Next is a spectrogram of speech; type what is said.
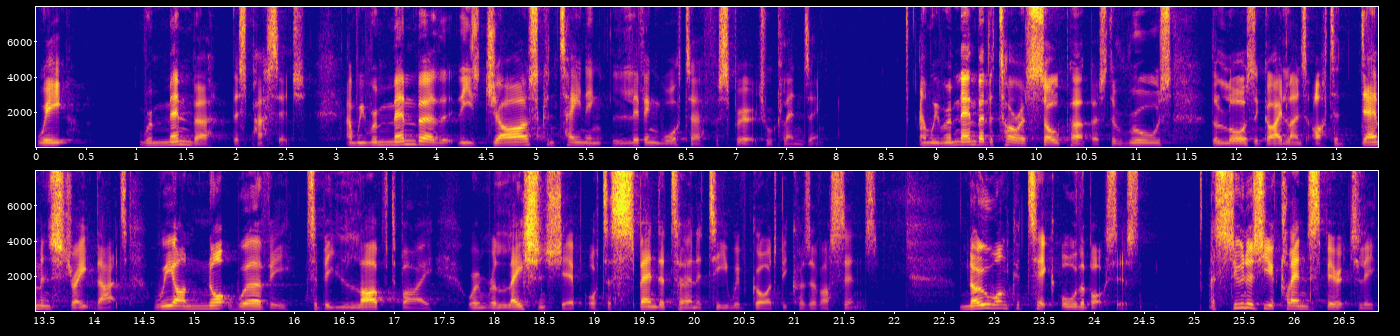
we remember this passage. And we remember that these jars containing living water for spiritual cleansing. And we remember the Torah's sole purpose, the rules, the laws, the guidelines, are to demonstrate that we are not worthy to be loved by or in relationship or to spend eternity with God because of our sins. No one could tick all the boxes. As soon as you cleanse spiritually,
